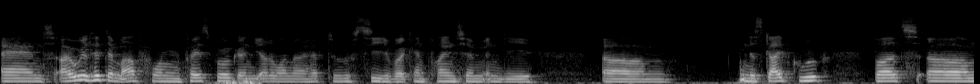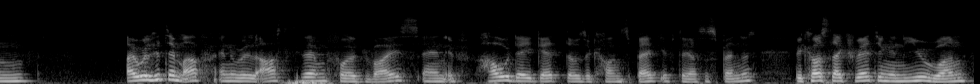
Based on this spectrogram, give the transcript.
And I will hit them up, one on Facebook and the other one I have to see if I can find him in the um, in the Skype group. But um, I will hit them up and will ask them for advice and if how they get those accounts back if they are suspended. Because like creating a new one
